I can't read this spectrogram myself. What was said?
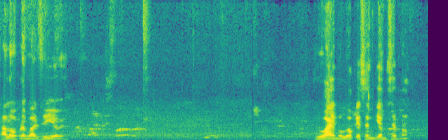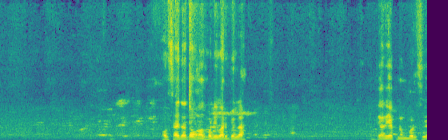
ચાલો આપણે બહાર જઈએ હવે. જો આ એનું લોકેશન કેમ છે પણ. વરસાદ હતો ને થોડી વાર પહેલા. અત્યારે એક નંબર છે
